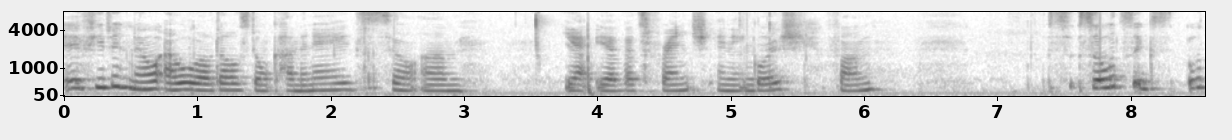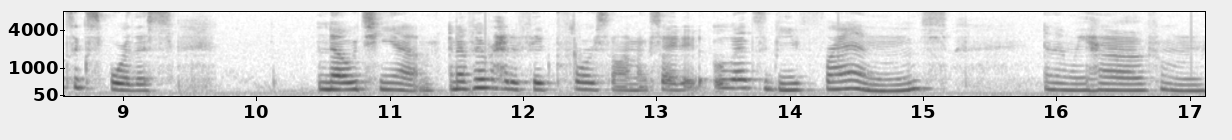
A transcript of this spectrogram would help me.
If you didn't know, LOL dolls don't come in eggs. So um, yeah, yeah, that's French and English. Fun. So, so let's ex- let's explore this. No TM, and I've never had a fake before, so I'm excited. Let's be friends. And then we have hmm,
